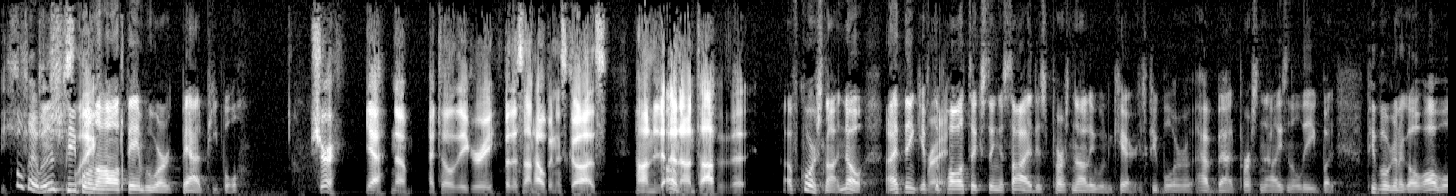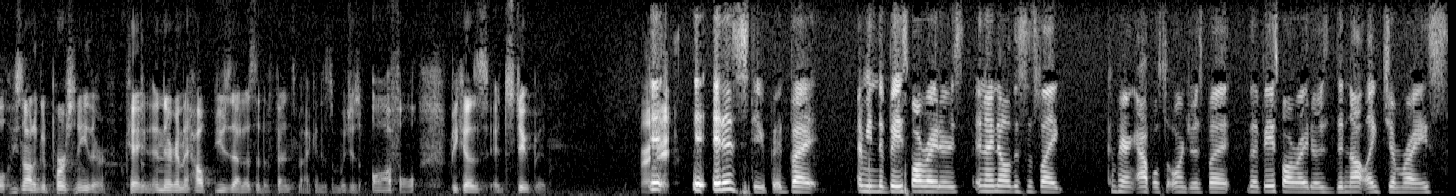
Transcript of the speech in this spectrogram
okay, but there's people like, in the Hall of Fame who are bad people. Sure. Yeah. No, I totally agree. But that's not helping his cause. On oh. and on top of it. Of course not. No, and I think if right. the politics thing aside, his personality wouldn't care because people are, have bad personalities in the league. But people are going to go, oh well, he's not a good person either. Okay, and they're going to help use that as a defense mechanism, which is awful because it's stupid. Right. It, it it is stupid, but I mean the baseball writers, and I know this is like comparing apples to oranges, but the baseball writers did not like Jim Rice.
